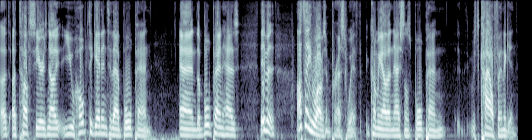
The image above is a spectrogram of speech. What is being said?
a, a tough series. Now you hope to get into that bullpen, and the bullpen has they've been. I'll tell you who I was impressed with coming out of that Nationals bullpen. It was Kyle Finnegan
